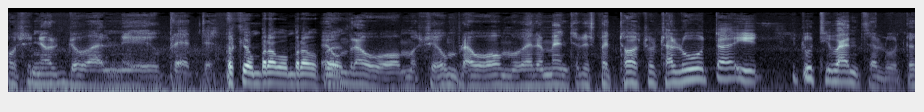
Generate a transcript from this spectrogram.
il signor Giovanni Prete. Perché è un bravo, un bravo prete? È un bravo uomo, sì, è un bravo uomo, veramente rispettoso, saluta e, e tutti vanno saluta.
